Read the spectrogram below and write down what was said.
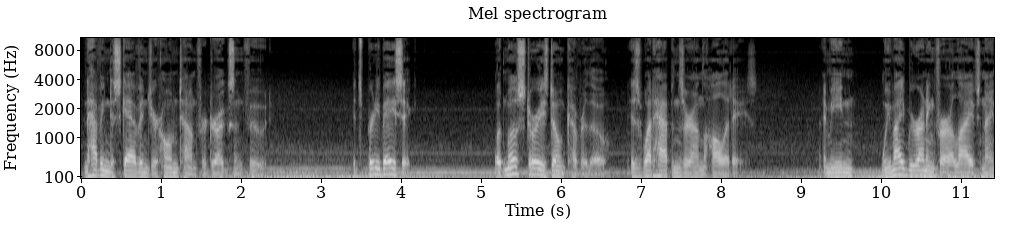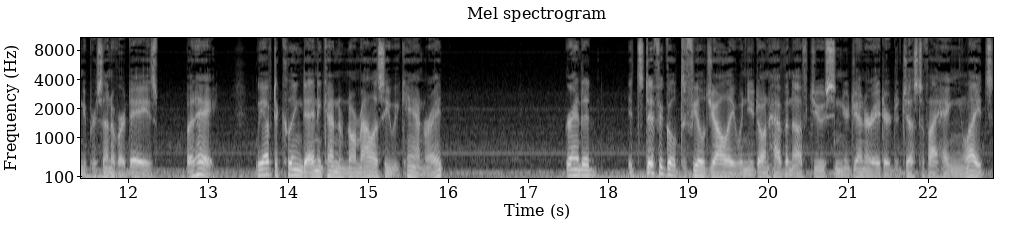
and having to scavenge your hometown for drugs and food. It's pretty basic. What most stories don't cover, though, is what happens around the holidays. I mean, we might be running for our lives 90% of our days, but hey, we have to cling to any kind of normalcy we can, right? Granted, it's difficult to feel jolly when you don't have enough juice in your generator to justify hanging lights,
